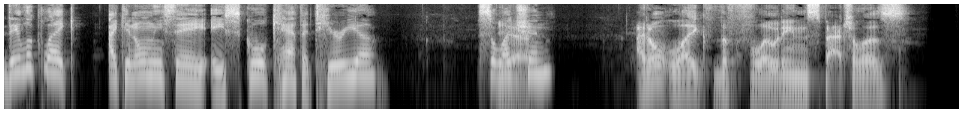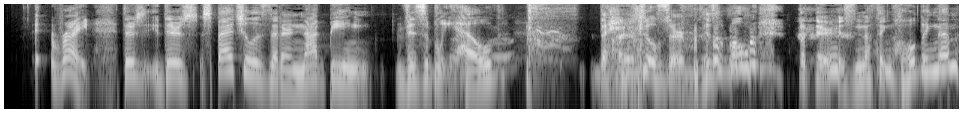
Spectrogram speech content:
they look like I can only say a school cafeteria selection. I don't like the floating spatulas. Eh, right. There's there's spatulas that are not being visibly held. The handles are visible, but there is nothing holding them.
